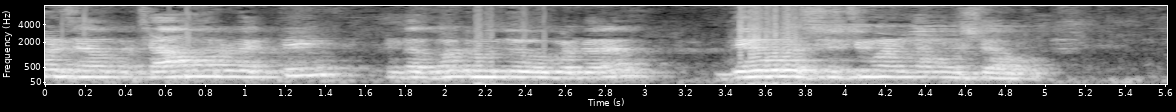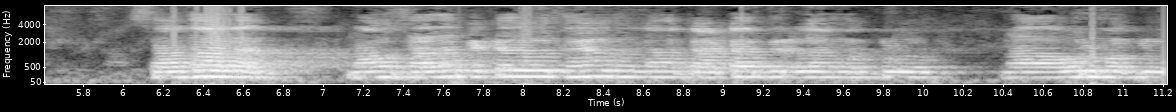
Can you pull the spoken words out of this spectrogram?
ಮನುಷ್ಯ ಚಾಮರ ವ್ಯಕ್ತಿ, ಇಂಥ ದೊಡ್ಡ ಹುದ್ದೆ ಹೋಗ್ಬೇಕಾದ್ರೆ ದೇವರ ಸೃಷ್ಟಿ ಮಾಡಿದ ಮನುಷ್ಯ ಅವರು. ಸಾದಾ ಅಲ್ಲ ನಾವು ಸಾದಾ ಬೇಕಾದ್ರೆ ನಾ ಟಾಟಾ ಬಿರ್ಲಾ ಮಕ್ಕಳು, ನಾ ಅವ್ರ ಮಕ್ಕಳು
